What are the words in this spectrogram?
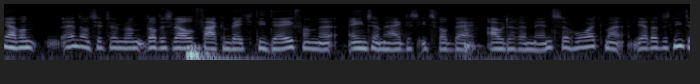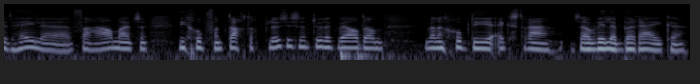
Ja, want hè, dan zitten we, dat is wel vaak een beetje het idee van uh, eenzaamheid is iets wat bij oudere mensen hoort. Maar ja, dat is niet het hele verhaal. Maar die groep van 80 plus is natuurlijk wel dan wel een groep die je extra zou willen bereiken.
